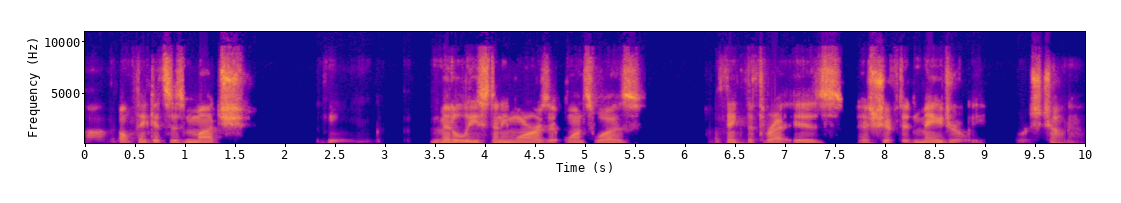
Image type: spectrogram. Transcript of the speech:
I don't think it's as much the Middle East anymore as it once was. I think the threat is has shifted majorly towards China.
